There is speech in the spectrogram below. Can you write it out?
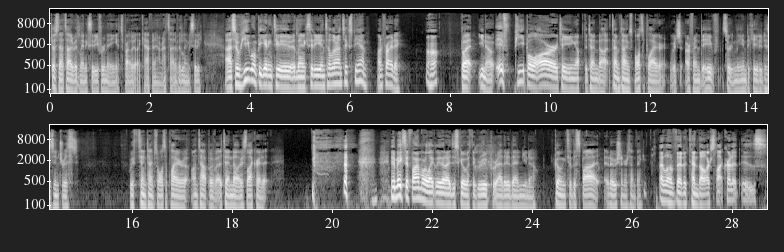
just outside of Atlantic City for me. It's probably like half an hour outside of Atlantic City. Uh, so he won't be getting to Atlantic City until around 6 p.m. on Friday. Uh huh. But you know, if people are taking up the 10, do- 10 times multiplier, which our friend Dave certainly indicated his interest with ten times multiplier on top of a ten dollar slot credit, it makes it far more likely that I just go with the group rather than you know going to the spot at Ocean or something. I love that a ten dollar slot credit is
